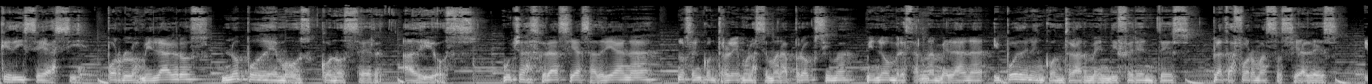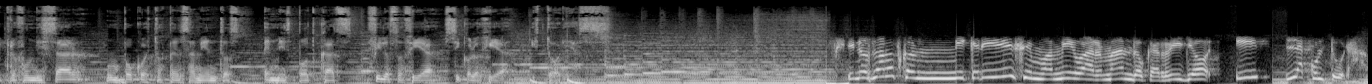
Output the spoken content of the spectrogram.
que dice así, por los milagros no podemos conocer a Dios. Muchas gracias Adriana, nos encontraremos la semana próxima. Mi nombre es Hernán Melana y pueden encontrarme en diferentes plataformas sociales y profundizar un poco estos pensamientos en mis podcasts Filosofía, Psicología, Historias. Y nos vamos con mi queridísimo amigo Armando Carrillo y la cultura.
